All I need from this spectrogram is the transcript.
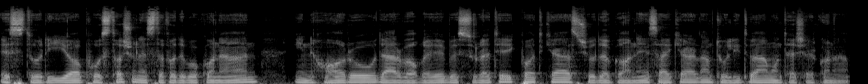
استوری یا پستاشون استفاده بکنن اینها رو در واقع به صورت یک پادکست جداگانه سعی کردم تولید و منتشر کنم.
